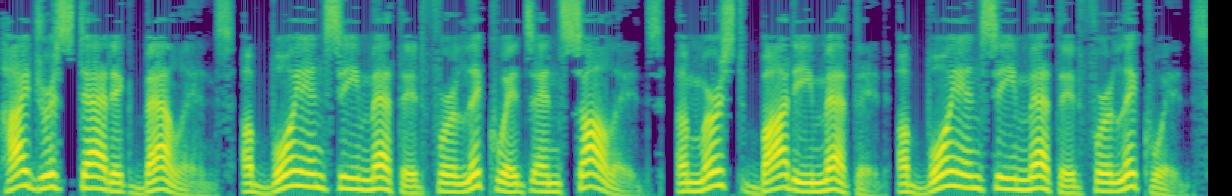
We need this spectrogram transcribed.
hydrostatic balance a buoyancy method for liquids and solids, immersed body method a buoyancy method for liquids,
